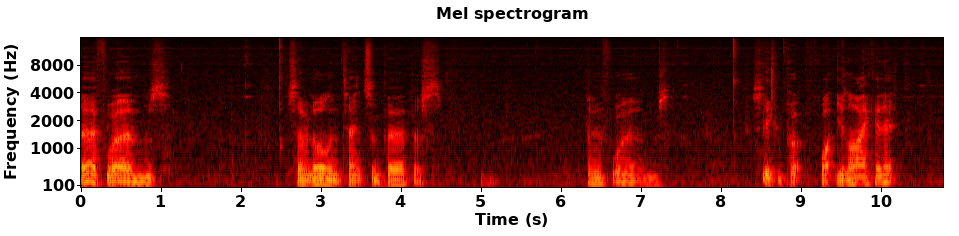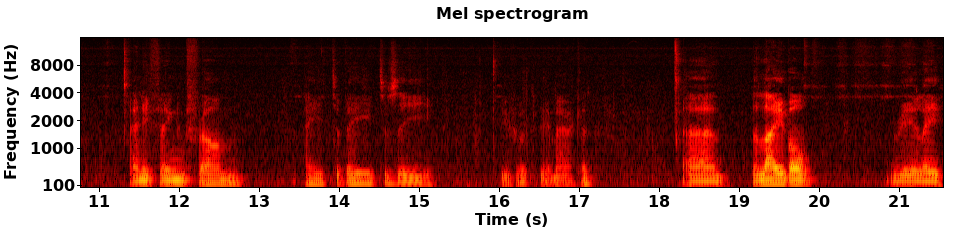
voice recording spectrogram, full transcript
earthworms. So in all intents and purpose, earthworms. So you can put what you like in it. Anything from A to B to Z, if you want to be American. Um, the label really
